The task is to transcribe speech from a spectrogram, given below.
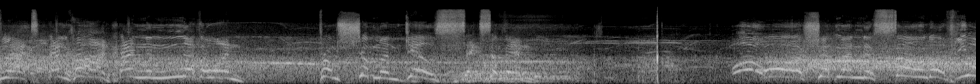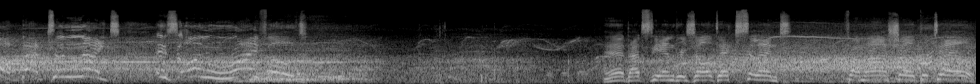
Flat and hard, and another one from Shubman Gill. Six of them. Oh, Shubman, the sound of your bat tonight is unrivaled. Yeah, that's the end result. Excellent from Harshal Patel.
